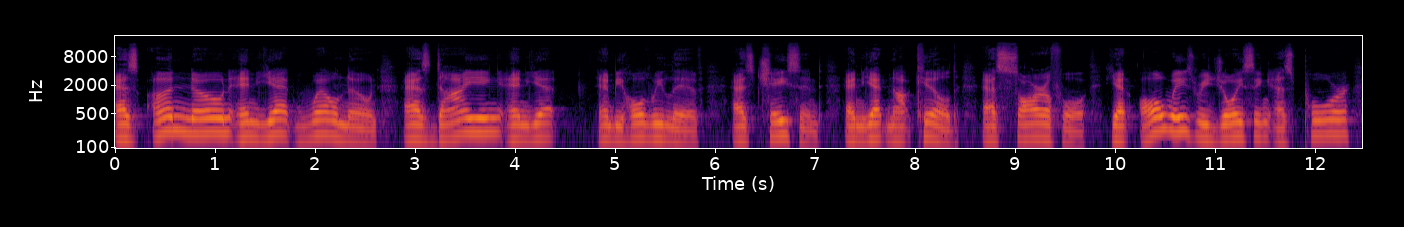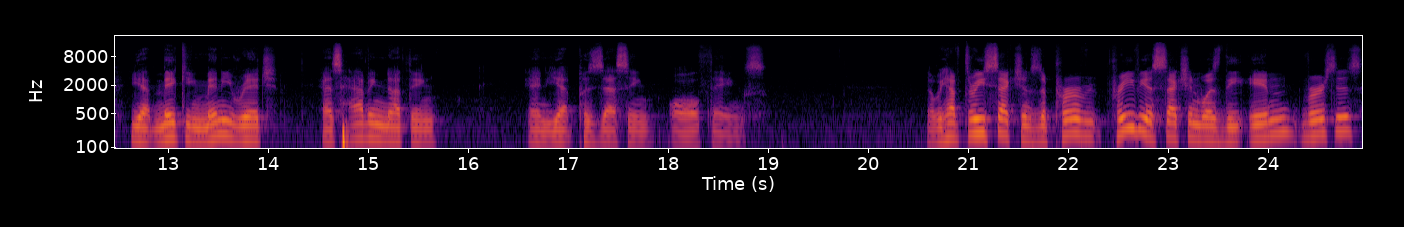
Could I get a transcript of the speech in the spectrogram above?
as unknown and yet well known, as dying and yet, and behold, we live, as chastened and yet not killed, as sorrowful, yet always rejoicing, as poor, yet making many rich, as having nothing and yet possessing all things. Now we have three sections. The per- previous section was the in verses.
